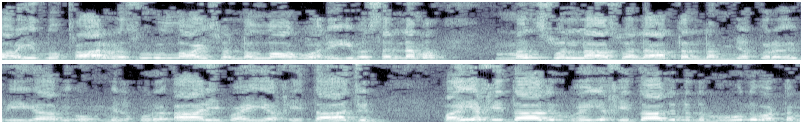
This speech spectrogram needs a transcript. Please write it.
പറയുന്നു ഖാൽ റസൂലുള്ളാഹി സ്വല്ലല്ലാഹു അലൈഹി വസല്ലമ മൻ സ്വല്ലാ സ്വലാത്തൻ ലം യഖറ ഫീഹാ ബി ഉമ്മിൽ ഖുർആനി ഫഹിയ ഖിദാജുൻ. ഫഹിയ ഖിദാജുൻ ഫഹിയ മൂന്ന് വട്ടം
